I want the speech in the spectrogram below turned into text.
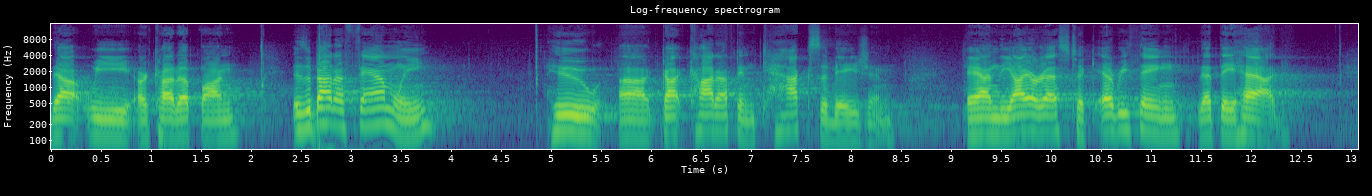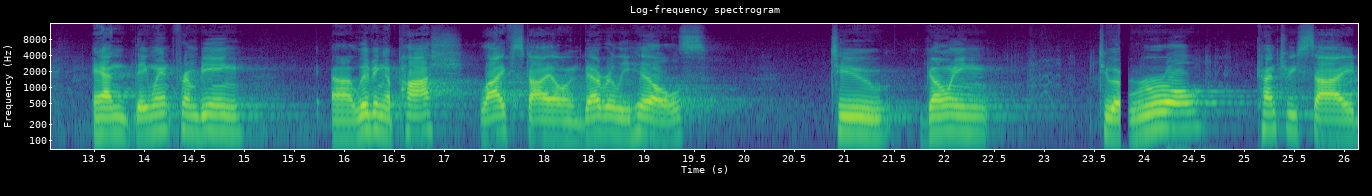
that we are caught up on is about a family who uh, got caught up in tax evasion, and the IRS took everything that they had. And they went from being uh, living a posh lifestyle in Beverly Hills to going to a rural countryside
